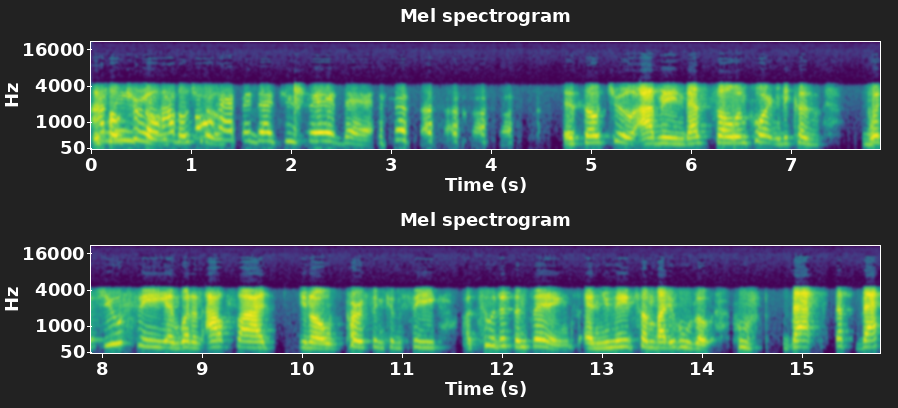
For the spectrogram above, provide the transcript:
It's I so mean, true. So it's I'm so, so happy that you said that. it's so true. I mean, that's so important because what you see and what an outside you know person can see are two different things, and you need somebody who's a who's back step back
